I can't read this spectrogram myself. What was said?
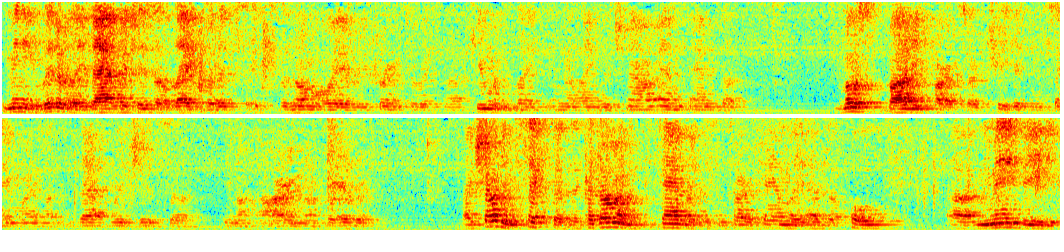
Meaning literally that which is a leg, but it's, it's the normal way of referring to it, a human leg in the language now, and, and uh, most body parts are treated in the same way, like that which is, uh, you know, arm or whatever. I've shown in six that the Caddoan family, this entire family as a whole, uh, may be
